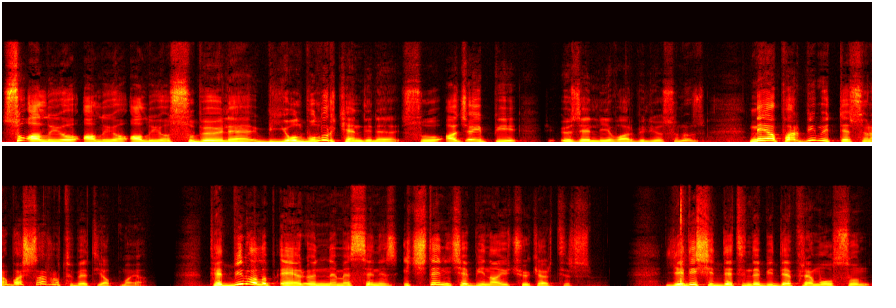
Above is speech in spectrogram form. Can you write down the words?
Su alıyor alıyor alıyor su böyle bir yol bulur kendine su acayip bir özelliği var biliyorsunuz. Ne yapar bir müddet sonra başlar rutubet yapmaya. Tedbir alıp eğer önlemezseniz içten içe binayı çökertir. 7 şiddetinde bir deprem olsun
